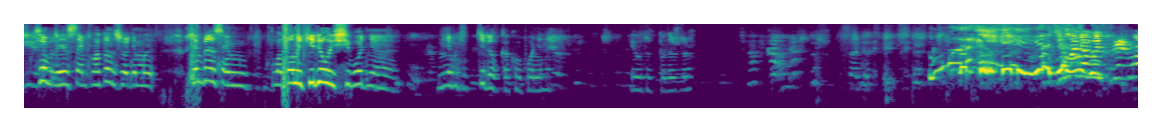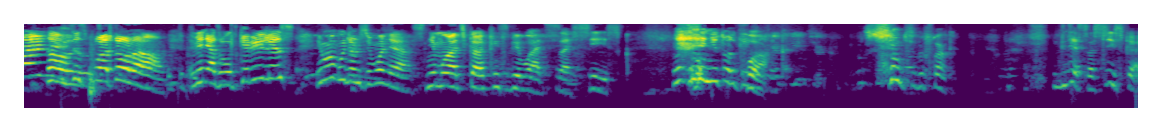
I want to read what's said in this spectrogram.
Всем привет, с вами Платон. Сегодня мы... Всем привет, с вами Платон и Кирилл. И сегодня... У меня будет Кирилл, как вы поняли. Я вот тут подожду. Сегодня мы стримаем вместе с Платоном. Меня зовут Кириллис, и мы будем сегодня снимать, как избивать сосиску. Не только Фак. Всем тебе фраг. Где сосиска?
